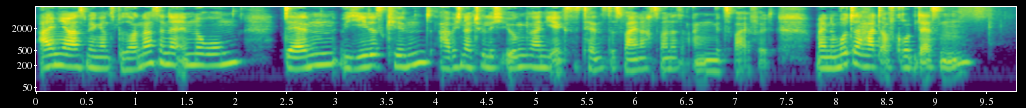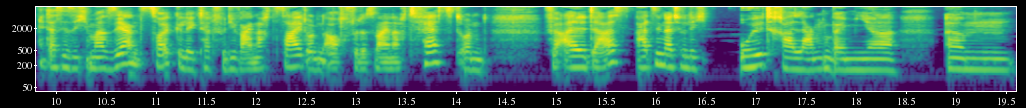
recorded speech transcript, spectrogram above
ein Jahr ist mir ganz besonders in Erinnerung, denn wie jedes Kind habe ich natürlich irgendwann die Existenz des Weihnachtsmannes angezweifelt. Meine Mutter hat aufgrund dessen, dass sie sich immer sehr ins Zeug gelegt hat für die Weihnachtszeit und auch für das Weihnachtsfest und für all das, hat sie natürlich ultra lang bei mir ähm,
